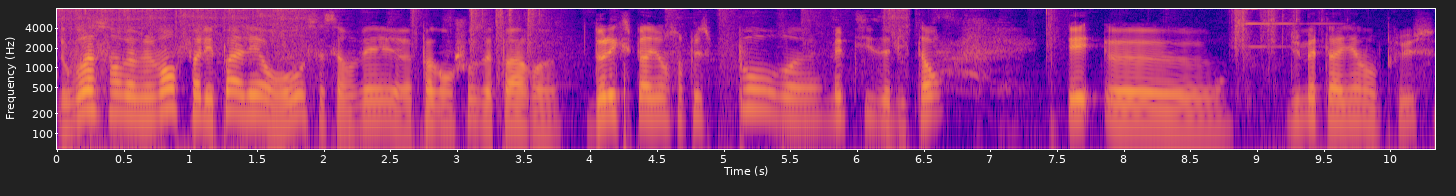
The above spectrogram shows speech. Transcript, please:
Donc vraisemblablement, fallait pas aller en haut, ça servait euh, pas grand chose à part euh, de l'expérience en plus pour mes petits habitants et du matériel en plus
